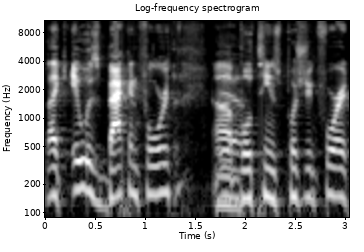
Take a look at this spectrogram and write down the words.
Like it was back and forth. Uh, Yeah. Both teams pushing for it.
